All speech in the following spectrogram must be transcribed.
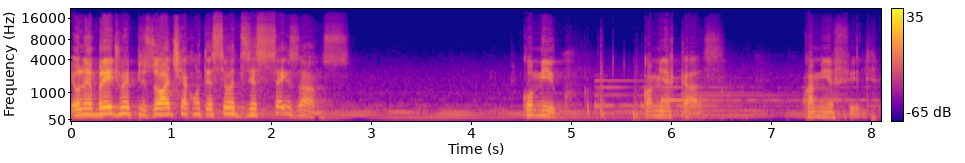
Eu lembrei de um episódio que aconteceu há 16 anos. Comigo, com a minha casa, com a minha filha.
